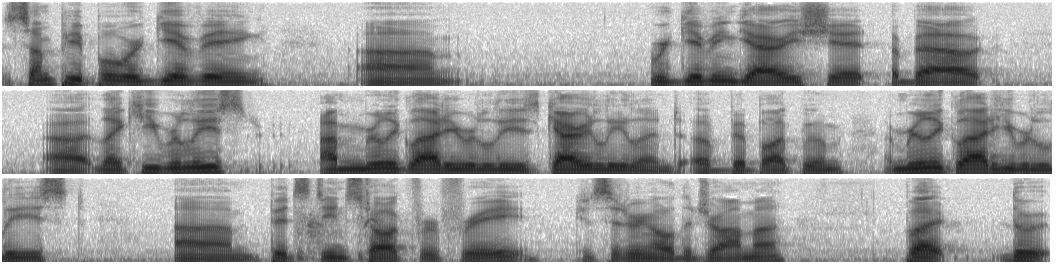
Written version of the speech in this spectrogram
some people were giving um, were giving Gary shit about uh, like he released. I'm really glad he released Gary Leland of BitBlock Boom. I'm really glad he released um, Bitstein's talk for free, considering all the drama. But the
